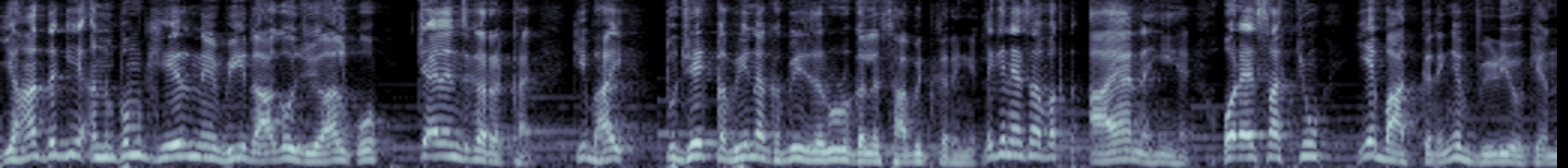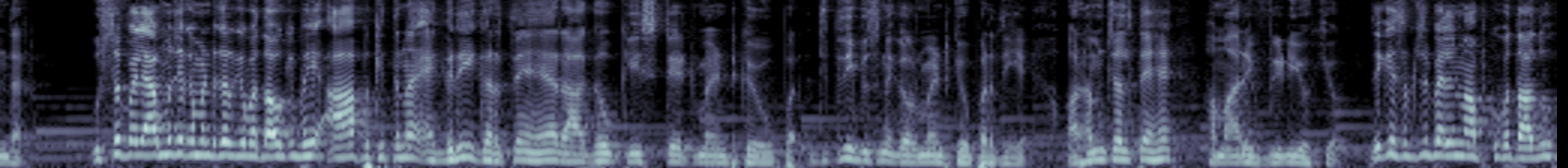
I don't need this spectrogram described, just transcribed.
यहाँ तक कि अनुपम खेर ने भी राघव जुयाल को चैलेंज कर रखा है कि भाई, तुझे कभी ना कभी ज़रूर गलत साबित करेंगे। लेकिन ऐसा वक्त आया नहीं है, और ऐसा क्यों? ये बात करेंगे वीडियो के अंदर। उससे पहले आप मुझे कमेंट करके बताओ कि भाई आप कितना एग्री करते हैं राघव की स्टेटमेंट के ऊपर, जितनी भी उसने गवर्नमेंट के ऊपर दी है। और हम चलते हैं हमारी वीडियो की ओर। देखिए, सबसे पहले मैं आपको बता दूँ,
